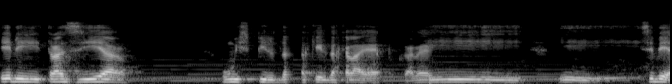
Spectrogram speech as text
ele trazia um espírito daquele, daquela época, né? E, e se vê,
